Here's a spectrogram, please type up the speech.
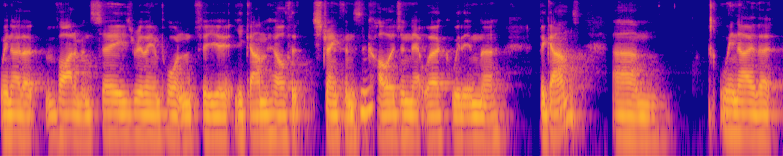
we know that vitamin C is really important for your, your gum health. It strengthens the collagen network within the the gums. Um, we know that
